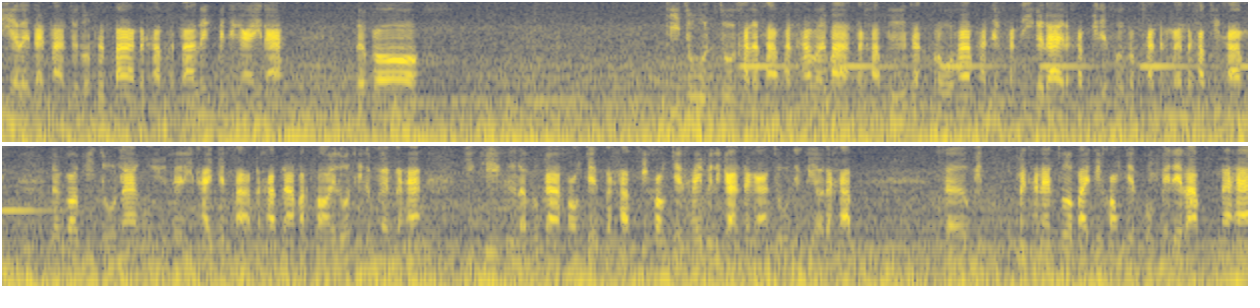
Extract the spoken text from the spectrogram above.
มีอะไรแตกต่างจากรถท่านบ้างนะครับ อัตราเร่งเป็นยังไงนะ แล้วก็พีจูนจูนคันละ 3,500 บาทนะครับ หรือจัดโปร 5,000 อย่างคันนี้ก็ได้นะครับ มีแต่ส่วนสำคัญทั้งนั้นนะครับที่ทำแล้วก็พีจูนหน้าอูอยู่เสรีไทย 73 นะครับ หน้าปากซอยรั้วสีน้ำเงินนะฮะ อีกที่คือรับลูกกาคลองเจ็ดนะครับ ที่คลองเจ็ดให้บริการจากงานจูนอย่างเดียวนะครับเซอร์วิสแมนเทนแนนทั่วไปที่คลองเจ็ดผมไม่ได้รับนะฮะ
